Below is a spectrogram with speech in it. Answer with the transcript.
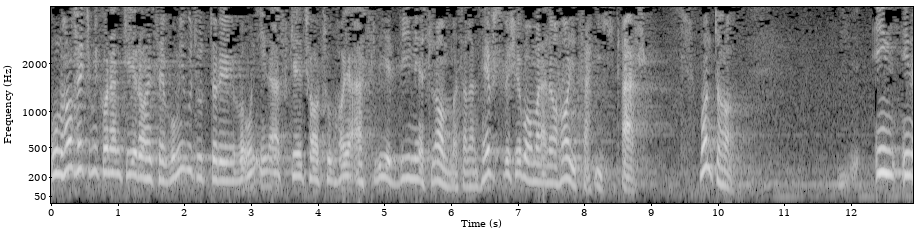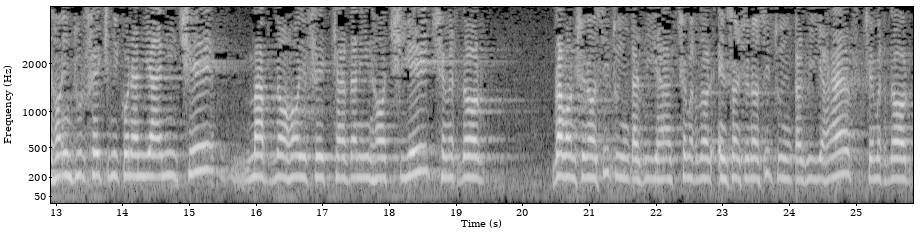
اونها فکر می‌کنن که یه راه سومی وجود داره و اون این است که چارچوب های اصلی دین اسلام مثلا حفظ بشه با معناهای صحیح تر منتها این اینها اینجور فکر می‌کنن یعنی چه مبناهای فکر کردن اینها چیه؟ چه مقدار روانشناسی تو این قضیه هست؟ چه مقدار انسانشناسی تو این قضیه هست؟ چه مقدار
